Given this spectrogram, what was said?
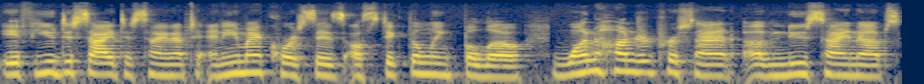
if you decide to sign up to any of my courses, I'll stick the link below. 100% of new signups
